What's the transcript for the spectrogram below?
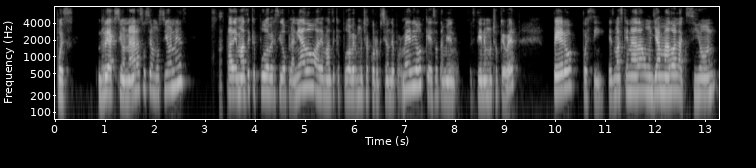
pues reaccionar a sus emociones, además de que pudo haber sido planeado, además de que pudo haber mucha corrupción de por medio, que eso también pues, tiene mucho que ver, pero pues sí, es más que nada un llamado a la acción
